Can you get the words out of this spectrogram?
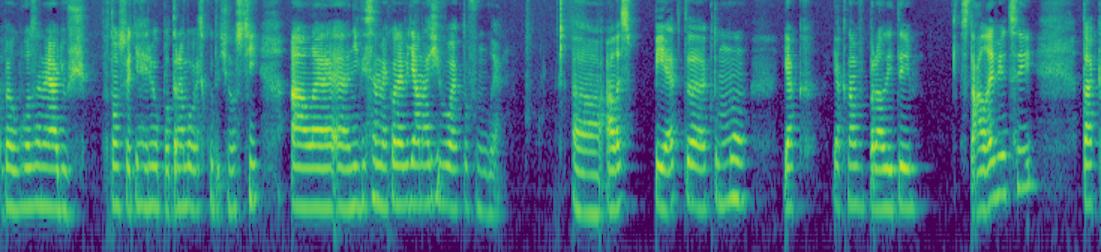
úplně uhozené, ať už v tom světě Harryho Pottera nebo ve skutečnosti, ale nikdy jsem jako neviděla naživo, jak to funguje. Ale pět k tomu, jak, jak nám vypadaly ty stále věci, tak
